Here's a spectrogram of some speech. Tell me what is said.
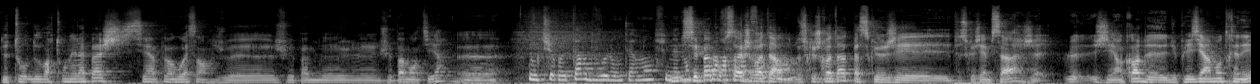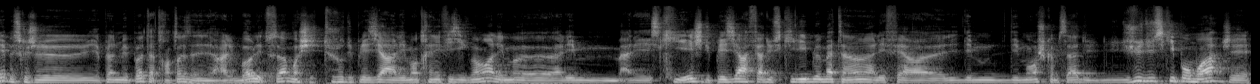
de tour, devoir tourner la page, c'est un peu angoissant. Je je vais pas me le- je vais pas mentir. Euh, Donc tu retardes volontairement, finalement. c'est pas pour ça que je à retarde, parce que je retarde parce que j'ai parce que j'aime ça. J'ai encore de- du plaisir à m'entraîner parce que je il y a plein de mes potes à 30 ans ils ras le bol et tout ça. Moi j'ai toujours du plaisir à aller m'entraîner physiquement, à aller me, aller m- aller skier. J'ai du plaisir à faire du ski libre le matin, aller faire euh, des, des manches comme ça, du, du- juste du ski pour moi. J'ai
